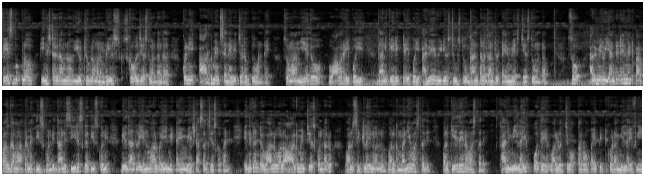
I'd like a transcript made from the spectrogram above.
ఫేస్బుక్లో ఇన్స్టాగ్రామ్లో యూట్యూబ్లో మనం రీల్స్ స్క్రోల్ చేస్తూ ఉంటాం కదా కొన్ని ఆర్గ్యుమెంట్స్ అనేవి జరుగుతూ ఉంటాయి. సో మనం ఏదో ఓవర్ అయిపోయి దానికి ఎడిక్ట్ అయిపోయి అవే వీడియోస్ చూస్తూ గంటల గంటలు టైం వేస్ట్ చేస్తూ ఉంటాం. సో అవి మీరు ఎంటర్టైన్మెంట్ పర్పస్గా మాత్రమే తీసుకోండి. దాన్ని సీరియస్గా తీసుకొని మీరు దాంట్లో ఇన్వాల్వ్ అయ్యి మీ టైం వేస్ట్ అసలు చేసుకోకండి. ఎందుకంటే వాళ్ళు వాళ్ళు ఆర్గ్యుమెంట్ చేసుకుంటారు వాళ్ళు సెటిల్ అయిన వాళ్ళు వాళ్ళకి మనీ వస్తుంది వాళ్ళకి ఏదైనా వస్తుంది. కానీ మీ లైఫ్ పోతే వాళ్ళు వచ్చి ఒక్క రూపాయి పెట్టి కూడా మీ లైఫ్ని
